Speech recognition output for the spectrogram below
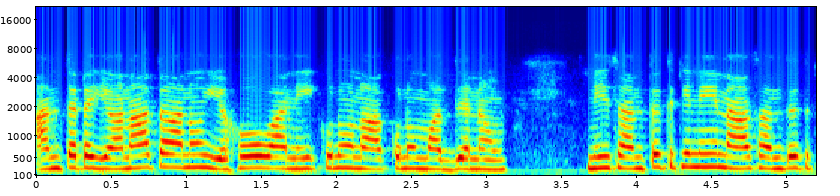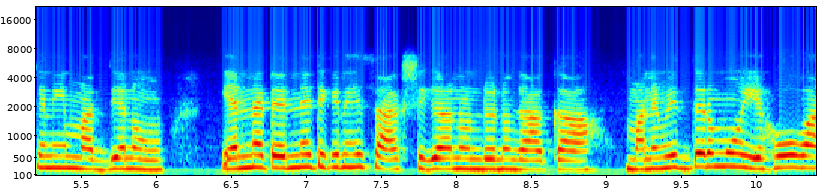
అంతట యోనాతాను యహోవా నీకును నాకును మధ్యను. నీ సంతతికిని నా సంతతికిని మధ్యను. ఎన్నటెన్నటికి సాక్షిగా నుండునుగాక. మనమిద్దరము యహోవా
